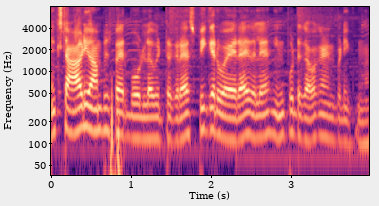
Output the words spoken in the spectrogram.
நெக்ஸ்ட் ஆடியோ ஆம்பிளிஃபயர் போர்டில் விட்டுருக்கிற ஸ்பீக்கர் ஒயரை இதில் இன்புட்டுக்காக கனெக்ட் பண்ணிக்கோங்க.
